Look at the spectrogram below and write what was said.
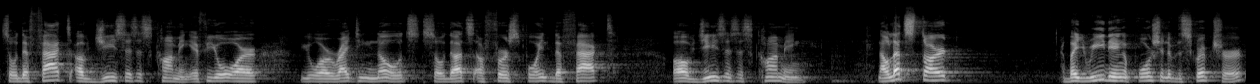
So the fact of Jesus is coming. If you are you are writing notes, so that's our first point. The fact of Jesus is coming. Now let's start by reading a portion of the scripture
